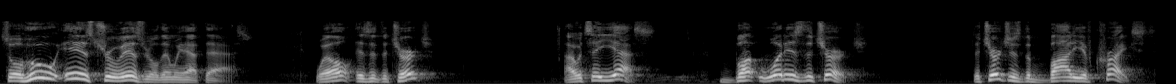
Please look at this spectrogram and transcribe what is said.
So who is true Israel, then we have to ask? Well, is it the church? I would say yes. But what is the church? The church is the body of Christ.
